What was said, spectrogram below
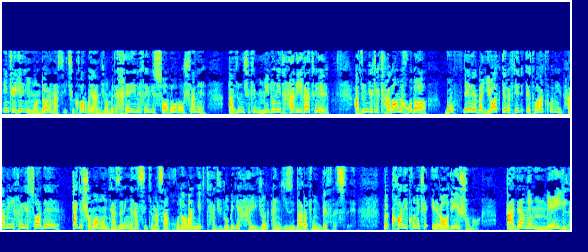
اینکه یه ایماندار مسیح چه کار باید انجام بده خیلی خیلی ساده و روشنه. از اونچه که می‌دونید حقیقته. از اونچه که کلام خدا گفته و یاد گرفتید اطاعت کنید. همین خیلی ساده. اگه شما منتظر این هستید که مثلا خداوند یک تجربه هیجان انگیزی براتون بفرسته و کاری کنه که اراده شما عدم میل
